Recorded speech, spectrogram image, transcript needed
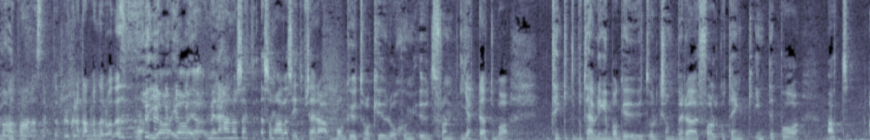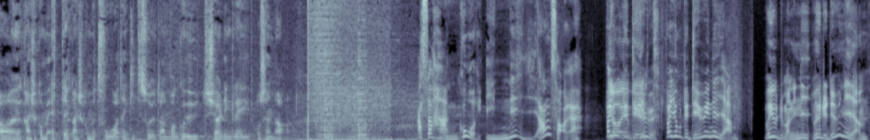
Vad, vad har han sagt då? Har du kunnat använda råden? Ja, ja, ja. Men han har sagt, som alla säger, typ såhär, bara gå ut och ha kul och sjung ut från hjärtat och bara tänk inte på tävlingen, bara gå ut och liksom berör folk och tänk inte på att ja, jag kanske kommer etta, jag kanske kommer tvåa, tänk inte så utan bara gå ut, kör din grej och sen ja. Alltså han går i nian Sara. Vad, ja, gjorde du? Vad gjorde du i nian? Vad gjorde, man i ni vad gjorde du i nian?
